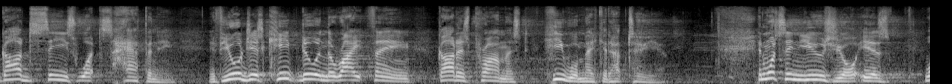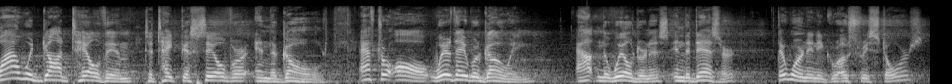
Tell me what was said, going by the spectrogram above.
God sees what's happening. If you'll just keep doing the right thing, God has promised He will make it up to you. And what's unusual is why would God tell them to take the silver and the gold? After all, where they were going, out in the wilderness, in the desert, there weren't any grocery stores.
